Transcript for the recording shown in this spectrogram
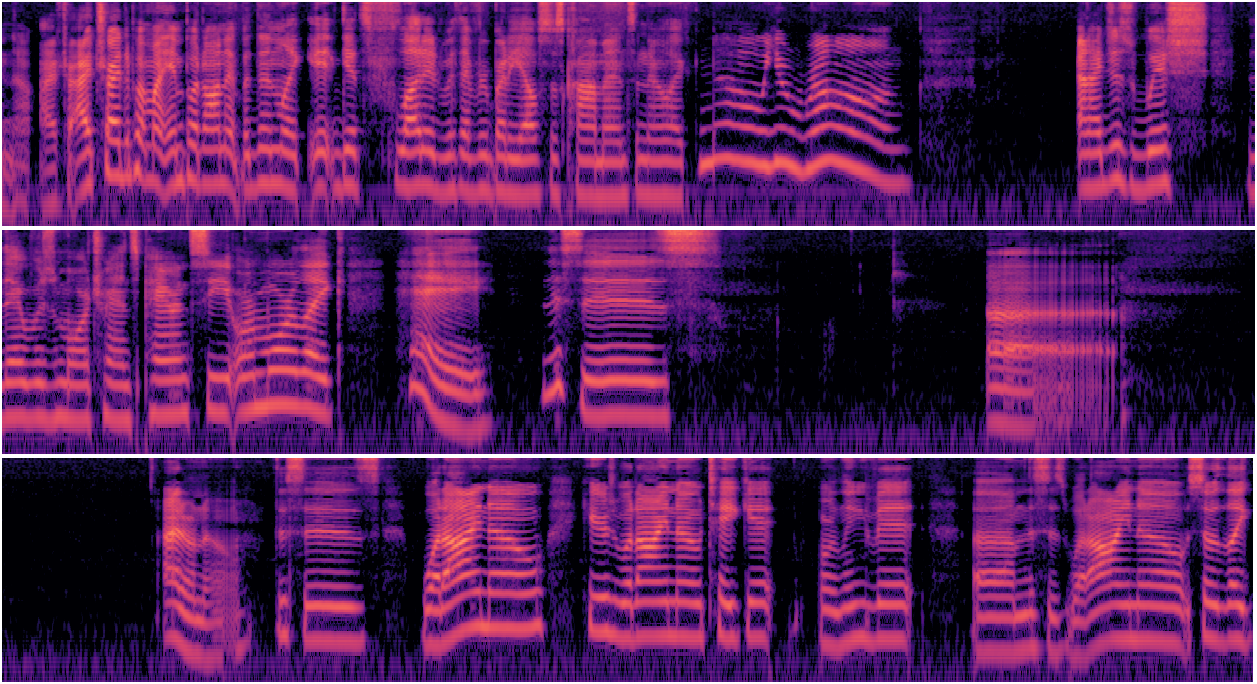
no, I try, I tried to put my input on it, but then like it gets flooded with everybody else's comments, and they're like, no, you're wrong. And I just wish there was more transparency or more like, hey, this is, uh, I don't know. This is what I know. Here's what I know. Take it or leave it. Um, this is what I know. So, like,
